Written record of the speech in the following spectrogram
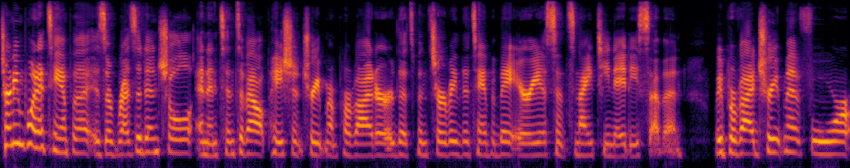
Turning Point of Tampa is a residential and intensive outpatient treatment provider that's been serving the Tampa Bay area since 1987. We provide treatment for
